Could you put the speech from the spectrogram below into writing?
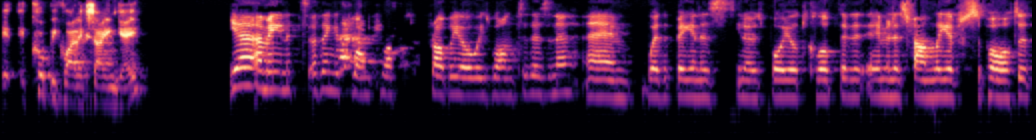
it, it could be quite an exciting game. Yeah, I mean, it's I think it's one Klopp probably always wanted, isn't it? Um, with being his you know his boyhood club that him and his family have supported.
